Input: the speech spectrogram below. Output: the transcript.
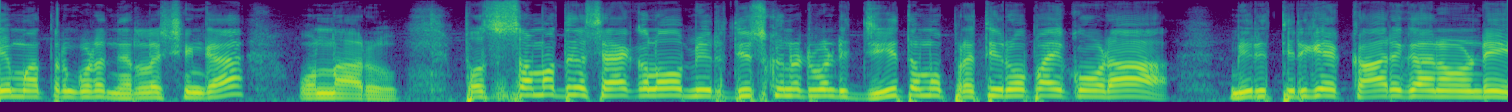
ఏమాత్రం కూడా నిర్లక్ష్యంగా ఉన్నారు. పశుసంవర్ధక శాఖలో మీరు తీసుకున్నటువంటి జీతము ప్రతి రూపాయి కూడా మీరు తిరిగే కారు కానివ్వండి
